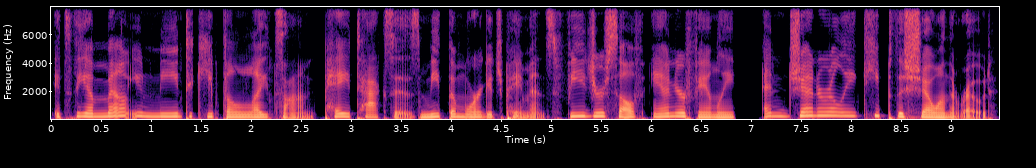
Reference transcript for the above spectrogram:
It's the amount you need to keep the lights on, pay taxes, meet the mortgage payments, feed yourself and your family, and generally keep the show on the road.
